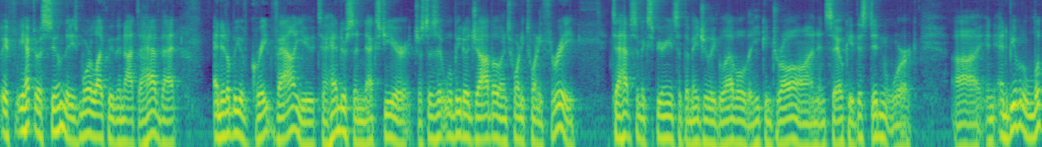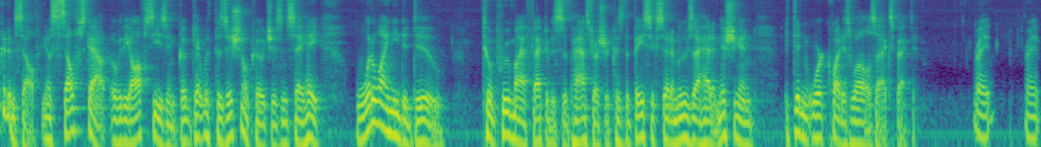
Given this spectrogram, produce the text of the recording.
if we have to assume that he's more likely than not to have that, and it'll be of great value to Henderson next year, just as it will be to Ojabo in 2023, to have some experience at the major league level that he can draw on and say, okay, this didn't work. Uh, and, and to be able to look at himself, you know, self scout over the off season, go get with positional coaches and say, hey, what do I need to do to improve my effectiveness as a pass rusher? Because the basic set of moves I had at Michigan, it didn't work quite as well as I expected. Right, right.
